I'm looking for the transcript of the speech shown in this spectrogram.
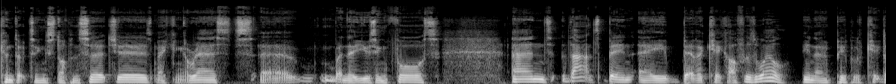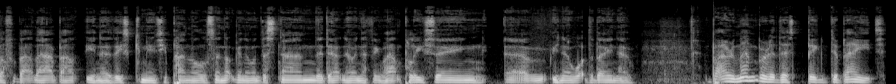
conducting stop and searches, making arrests, uh, when they're using force. And that's been a bit of a kick off as well. You know, people have kicked off about that, about, you know, these community panels. They're not going to understand. They don't know anything about policing. Um, you know, what do they know? But I remember this big debate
